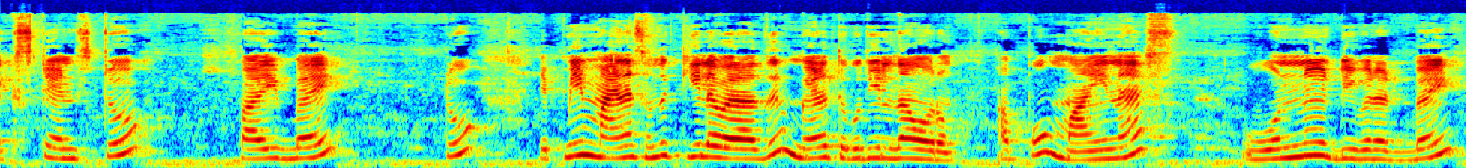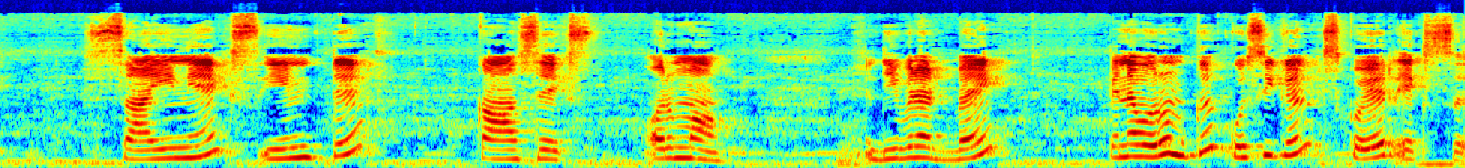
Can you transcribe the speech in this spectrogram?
x tends to five by two எப்பயும் மைனஸ் வந்து கீழே வராது மேலே தொகுதியில் தான் வரும். அப்போது மைனஸ் ஒன்று divided by sine x into cos x வருமா? டிவைடட் பை என்ன வரும் நமக்கு கொசிகன் ஸ்கொயர் எக்ஸு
